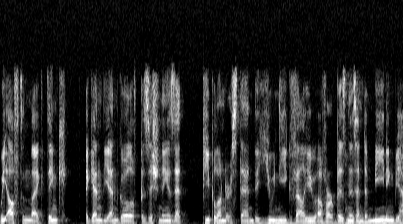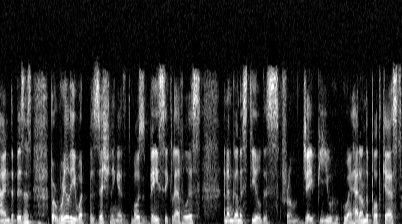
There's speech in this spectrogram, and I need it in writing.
we often like think again the end goal of positioning is that people understand the unique value of our business and the meaning behind the business. But really, what positioning at its most basic level is, and I'm going to steal this from JP, who I had on the podcast,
